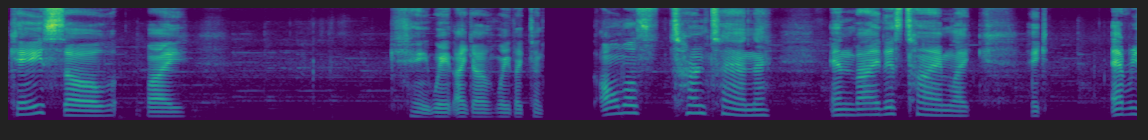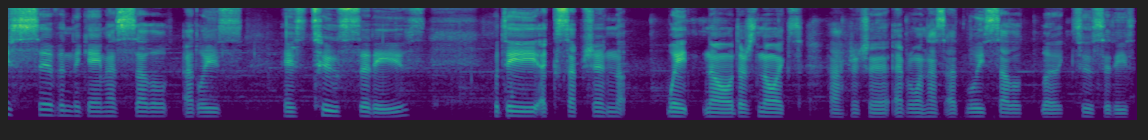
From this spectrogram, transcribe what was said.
Okay, so by okay, wait, I gotta wait like ten. Almost turn ten, and by this time, like, like every civ in the game has settled at least his two cities, with the exception. Wait, no, there's no exception. Everyone has at least settled like two cities,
